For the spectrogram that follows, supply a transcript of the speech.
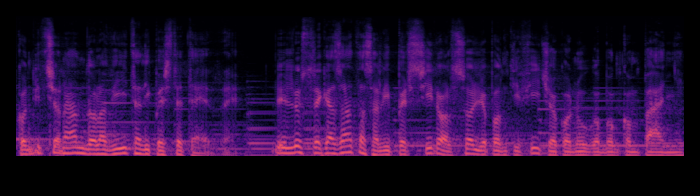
condizionando la vita di queste terre. L'illustre casata salì persino al soglio pontificio con Ugo Boncompagni,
